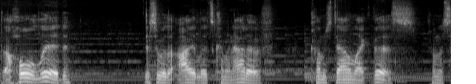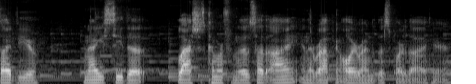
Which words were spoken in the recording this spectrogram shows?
the whole lid, this is where the eyelid's coming out of, comes down like this from the side view. And now you see the lashes coming from the other side of the eye and they're wrapping all the way around to this part of the eye here.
